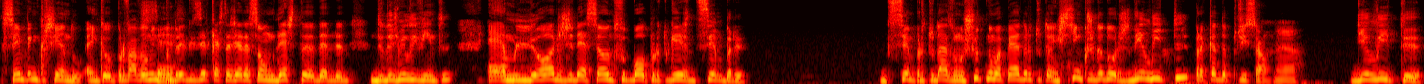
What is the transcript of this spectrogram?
Sempre em crescendo, em que eu provavelmente Sim. poderia dizer que esta geração desta, de, de, de 2020 é a melhor geração de futebol português de sempre. De sempre. Tu dás um chute numa pedra, tu tens 5 jogadores de elite para cada posição. Yeah. De elite.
